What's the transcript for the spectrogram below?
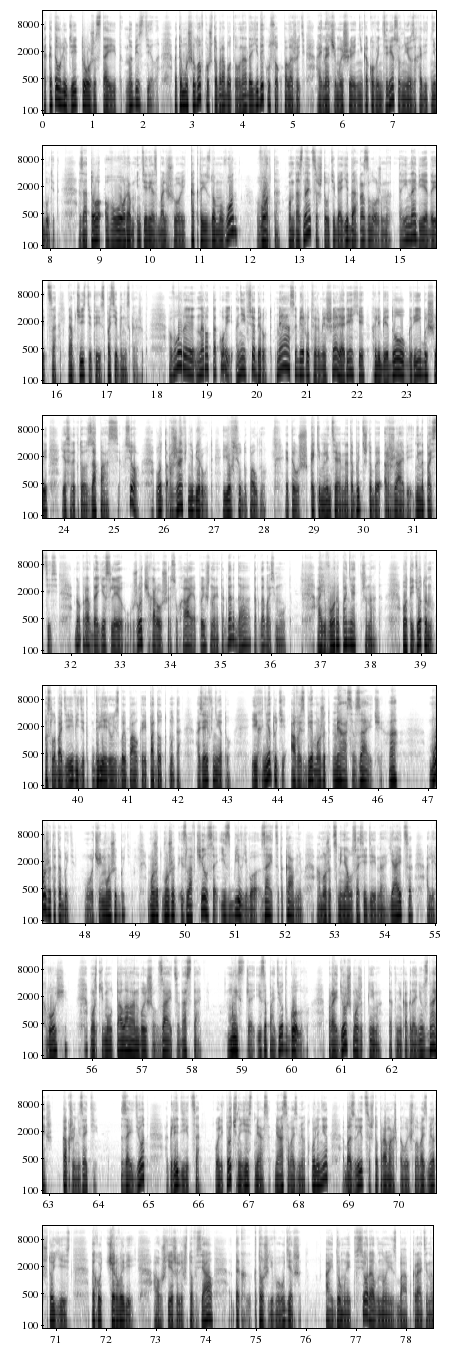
Так это у людей тоже стоит, но без дела. В эту мышеловку, чтобы работала, надо еды кусок положить, а иначе мыши никакого интереса в нее заходить не будет. Зато вором интерес большой. Как ты из дома вон, вор-то, он дознается, что у тебя еда разложена, да и наведается, обчистит и спасибо не скажет. Воры, народ такой, они все берут. Мясо берут, вермишель, орехи, хлебеду, грибыши, если кто запасся. Все. Вот ржавь не берут, ее всюду полно. Это уж каким лентяем надо быть, чтобы ржави не напастись. Но, правда, если уж очень хорошая, сухая, пышная, тогда да, тогда возьмут. А и вора понять же надо. Вот идет он по слободе и видит, дверь у избы палкой подоткнута, хозяев нету. Их нетути, а в избе, может, мясо заячье, а? Может это быть? Очень может быть. Может, мужик изловчился и сбил его зайца-то камнем, а может, сменял у соседей на яйца, али хвощи. Может, ему талан вышел зайца достать. Мысля и западет в голову. Пройдешь, может, мимо, так никогда не узнаешь. Как же не зайти? Зайдет, оглядится. Коли точно есть мясо, мясо возьмет. Коли нет, обозлится, что промашка вышла, возьмет, что есть, да хоть червырей. А уж ежели что взял, так кто же его удержит? Ай, думает, все равно изба обкрадена.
